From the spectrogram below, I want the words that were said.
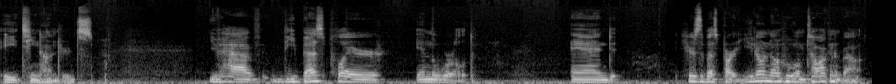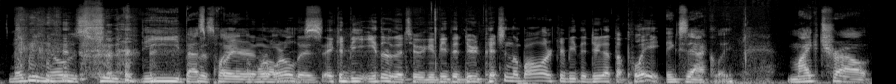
1800s. You have the best player in the world. And here's the best part. You don't know who I'm talking about. Nobody knows who the best Best player, in the world, is. It could be either of the two. It could be the dude pitching the ball, or it could be the dude at the plate. Exactly. Mike Trout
